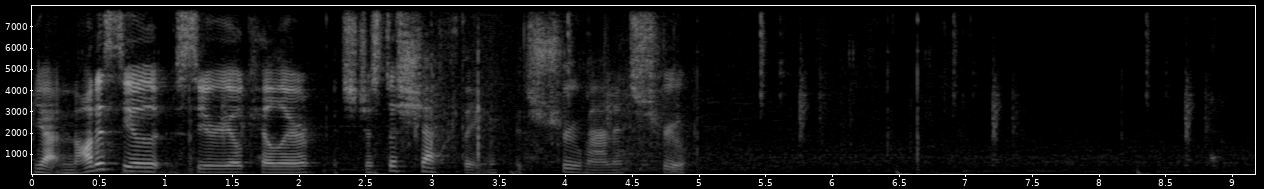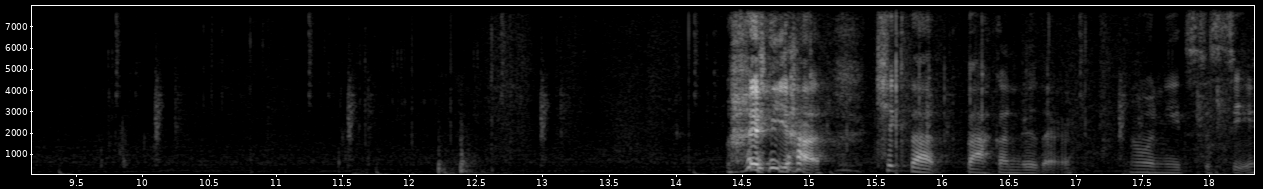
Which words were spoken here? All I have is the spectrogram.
Yeah, not a se- serial killer. It's just a chef thing. It's true, man. It's true. yeah, kick that back under there. No one needs to see.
